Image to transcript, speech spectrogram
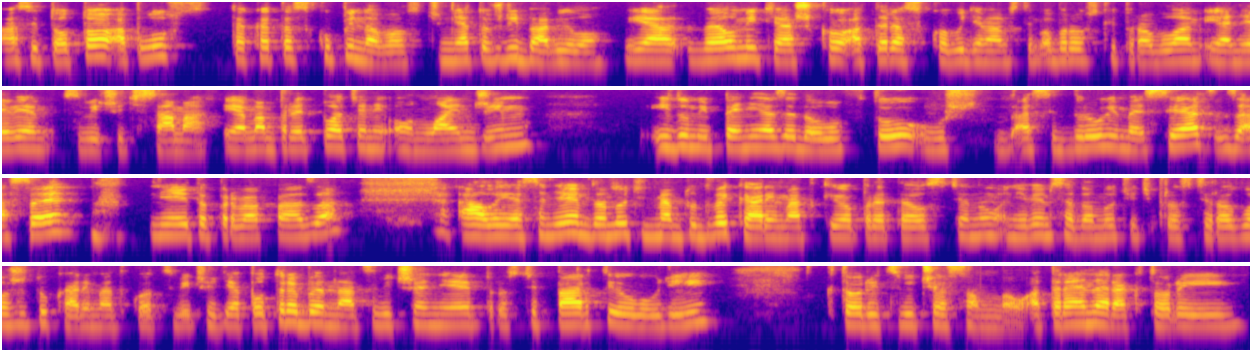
asi toto a plus taká tá skupinovosť. Mňa to vždy bavilo. Ja veľmi ťažko, a teraz v covide mám s tým obrovský problém, ja neviem cvičiť sama. Ja mám predplatený online gym, idú mi peniaze do luftu už asi druhý mesiac zase, nie je to prvá fáza, ale ja sa neviem donútiť, mám tu dve karimatky opreté o stenu, neviem sa donútiť proste rozložiť tú karimatku a cvičiť. Ja potrebujem na cvičenie proste partiu ľudí, ktorí cvičia so mnou a trénera, ktorý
